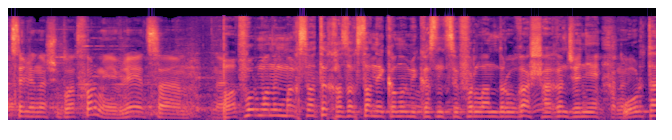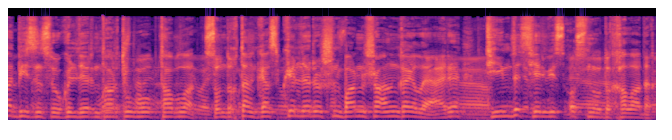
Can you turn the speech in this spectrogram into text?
Целью нашей платформы является... Платформаның мақсаты Қазақстан экономикасын цифрландыруға шағын және орта бизнес өкілдерін тарту болып табылады. Сондықтан кәсіпкерлер үшін барынша ыңғайлы әрі тиімді сервис ұсынуды қаладық.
